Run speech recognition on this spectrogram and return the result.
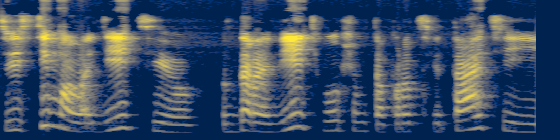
цвести, молодеть, э, здороветь, в общем-то, процветать. И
